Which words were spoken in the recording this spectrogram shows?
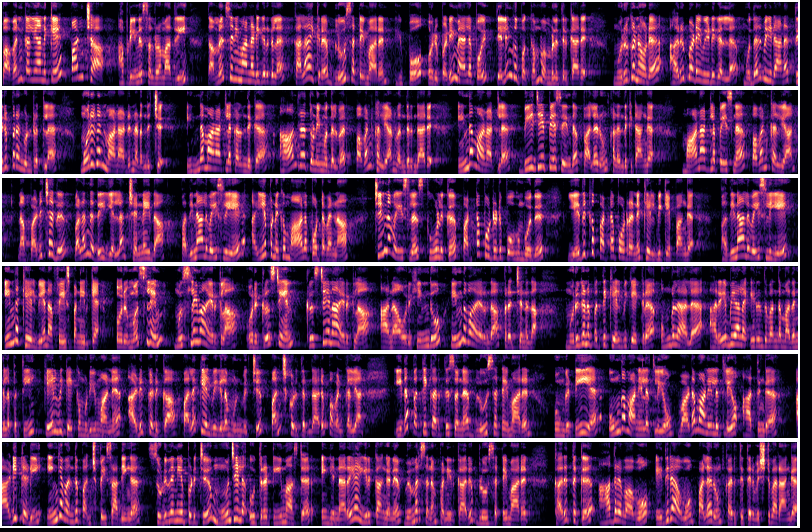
பவன் கல்யாணுக்கே பஞ்சா அப்படின்னு சொல்கிற மாதிரி தமிழ் சினிமா நடிகர்களை கலாய்க்கிற ப்ளூ சட்டை மாறன் இப்போ ஒரு படி மேலே போய் தெலுங்கு பக்கம் வம்பிழுத்திருக்காரு. முருகனோட அறுபடை வீடுகளில் முதல் வீடான திருப்பரங்குன்றத்தில் முருகன் மாநாடு நடந்துச்சு. இந்த மாநாட்டில் கலந்துக்க ஆந்திர துணை முதல்வர் பவன் கல்யாண் வந்திருந்தாரு. இந்த மாநாட்டில் பிஜேபியை சேர்ந்த பலரும் கலந்துக்கிட்டாங்க. மாநாட்டில் பேசின பவன் கல்யாண் நான் படித்தது வளர்ந்தது எல்லாம் சென்னை தான் பதினாலு வயசுலயே ஐயப்பனுக்கு மாலை போட்டவன்னா சின்ன வயசில் ஸ்கூலுக்கு பட்டை போட்டுட்டு போகும்போது எதுக்கு பட்டை போடுறேன்னு கேள்வி கேட்பாங்க. பதினாலு வயசுலயே இந்த கேள்வியை நான் ஃபேஸ் பண்ணியிருக்கேன். ஒரு முஸ்லீம் முஸ்லீமாக இருக்கலாம் ஒரு கிறிஸ்டியன் கிறிஸ்டியனாக இருக்கலாம் ஆனால் ஒரு ஹிந்து ஹிந்துவாக இருந்தால் பிரச்சனை தான். முருகனை பற்றி கேள்வி கேட்குற உங்களால் அரேபியாவில் இருந்து வந்த மதங்களை பற்றி கேள்வி கேட்க முடியுமான்னு அடுக்கடுக்காக பல கேள்விகளை முன் வச்சு பஞ்ச் கொடுத்திருந்தாரு பவன் கல்யாண். இதை பற்றி கருத்து சொன்ன ப்ளூ சட்டை மாறன் உங்கள் டீயை உங்கள் மாநிலத்திலையும் வட மாநிலத்திலையும் ஆற்றுங்க அடிக்கடி இங்கே வந்து பஞ்ச் பேசாதீங்க. சுடுதண்ணியை பிடிச்சி மூஞ்சியில் ஊத்துற டீ மாஸ்டர் இங்கே நிறைய இருக்காங்கன்னு விமர்சனம் பண்ணியிருக்காரு ப்ளூ சட்டை மாறன். கருத்துக்கு ஆதரவாகவும் எதிராகவும் பலரும் கருத்து தெரிவிச்சிட்டு வராங்க.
